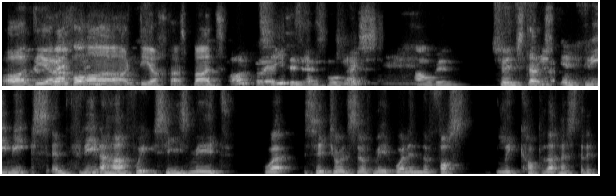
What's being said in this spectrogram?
oh dear. I thought, oh dear, that's bad. Oh, Brighton Jesus and Hovis Albion. So in three, in three weeks, in three and a half weeks, he's made what St Johnstone have made winning the first League Cup of their history.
